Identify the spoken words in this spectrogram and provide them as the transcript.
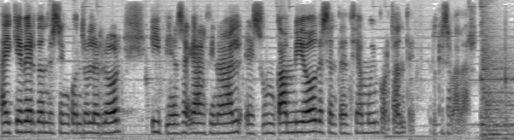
hay que ver dónde se encontró el error y piensa que al final es un cambio de sentencia muy importante el que se va a dar.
